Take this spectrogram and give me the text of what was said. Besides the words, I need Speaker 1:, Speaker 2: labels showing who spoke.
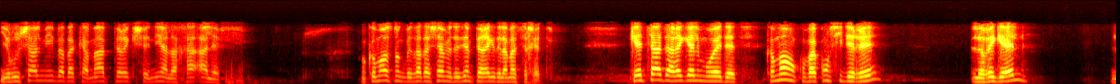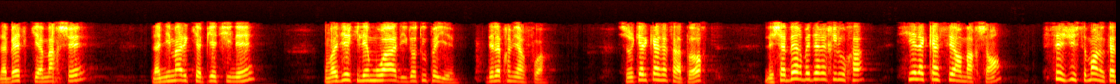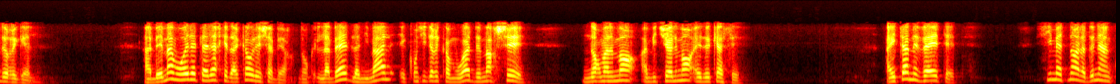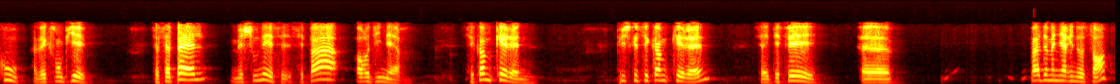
Speaker 1: Yerushalmi Babakama Alacha. On commence donc Bezrat Hashem le deuxième Perek de la Masechet. Ketzad Regel Moedet. Comment on va considérer le Regel, la bête qui a marché, l'animal qui a piétiné, on va dire qu'il est mouad, il doit tout payer, dès la première fois. Sur quel cas ça se rapporte? Les Shaber Beder Si elle a cassé en marchant, c'est justement le cas de Regel. Donc la bête, l'animal, est considéré comme mouad de marcher normalement, habituellement et de casser. Aïta Mevaetet. Si maintenant elle a donné un coup avec son pied, ça s'appelle Meshouné, c'est pas ordinaire. C'est comme Keren. Puisque c'est comme Keren, ça a été fait euh, pas de manière innocente,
